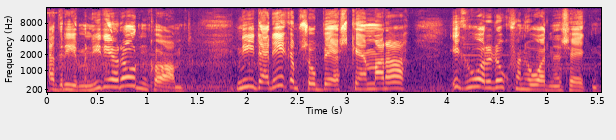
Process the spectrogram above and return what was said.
Dat er me niet in Roden komt. Niet dat ik hem zo best ken, maar ik hoor het ook van horen en zeggen.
